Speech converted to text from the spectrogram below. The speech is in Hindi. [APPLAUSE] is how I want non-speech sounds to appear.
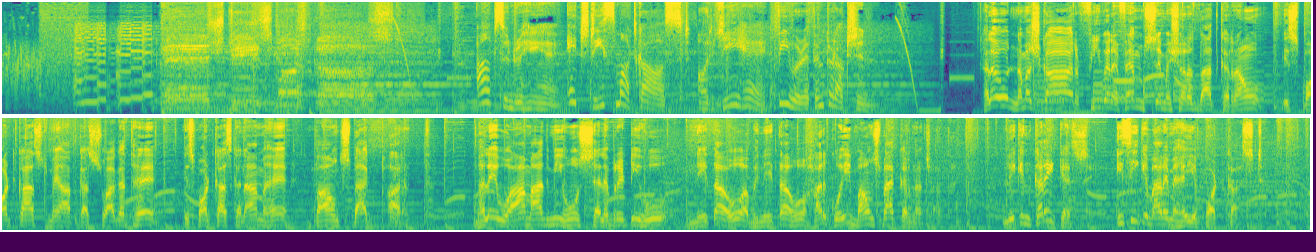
HD Smartcast. आप सुन रहे हैं एच डी स्मार्ट कास्ट और ये है फीवर एफएम प्रोडक्शन हेलो नमस्कार। फीवर एफएम से मैं शरद बात कर रहा हूँ। इस पॉडकास्ट में आपका स्वागत है। इस पॉडकास्ट का नाम है बाउंस बैक भारत। भले वो आम आदमी हो सेलिब्रिटी हो, नेता हो, अभिनेता हो, हर कोई बाउंस बैक करना चाहता है। लेकिन करे कैसे? इसी के बारे में है ये पॉडकास्ट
